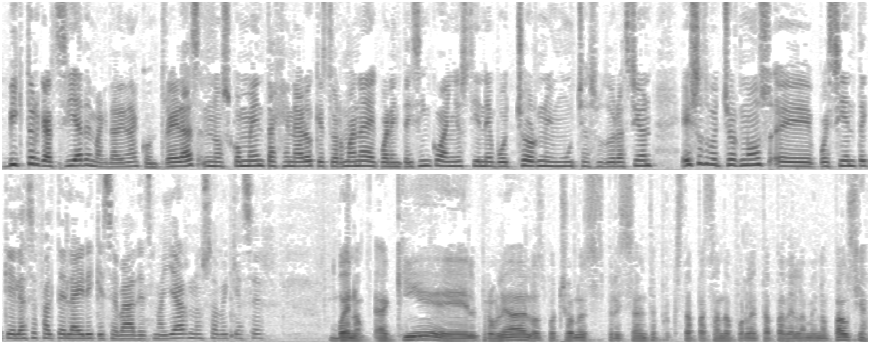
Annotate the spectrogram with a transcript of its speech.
Víctor García de Magdalena Contreras nos comenta, Genaro, que su hermana de 45 años tiene bochorno y mucha sudoración. Esos bochornos, eh, pues siente que le hace falta el aire y que se va a desmayar, no sabe qué hacer. Bueno, aquí eh, el problema de los bochornos es precisamente porque está pasando por la etapa de la menopausia.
